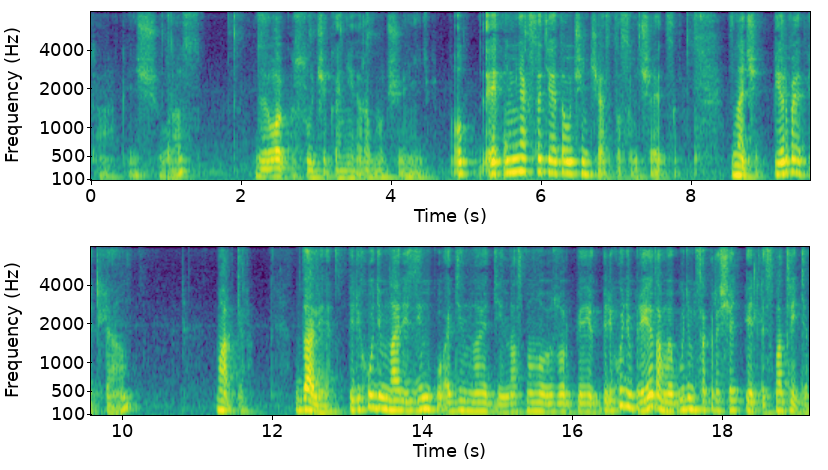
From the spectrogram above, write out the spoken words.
Так, еще раз. Взяла кусочек, а не рабочую нить. Вот э, у меня, кстати, это очень часто случается. Значит, первая петля, маркер Далее переходим на резинку 1 на 1, на основной узор переходим, при этом мы будем сокращать петли. Смотрите.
